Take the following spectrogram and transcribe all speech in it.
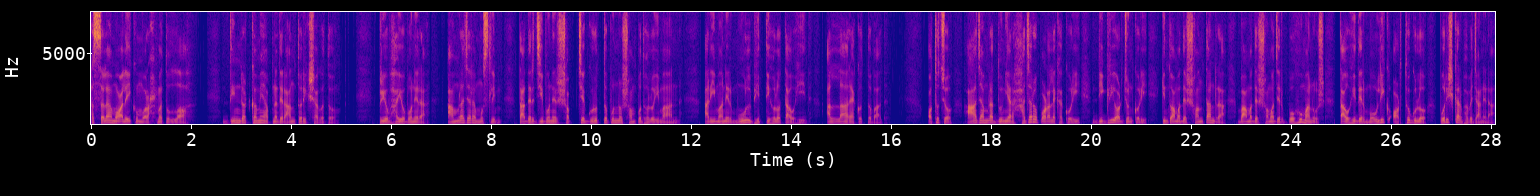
আসসালামু আলাইকুম ওরহমতুল্লাহ। দিন ডট কমে আপনাদের আন্তরিক স্বাগত। প্রিয় ভাই ও বোনেরা, আমরা যারা মুসলিম, তাদের জীবনের সবচেয়ে গুরুত্বপূর্ণ সম্পদ হল ইমান আর ইমানের মূল ভিত্তি হল তাওহিদ, আল্লাহর একত্ববাদ। অথচ আজ আমরা দুনিয়ার হাজারো পড়ালেখা করি, ডিগ্রি অর্জন করি, কিন্তু আমাদের সন্তানরা বা আমাদের সমাজের বহু মানুষ তাওহিদের মৌলিক অর্থগুলো পরিষ্কারভাবে জানে না।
